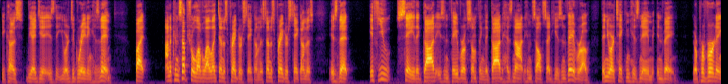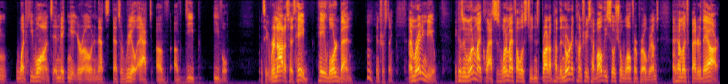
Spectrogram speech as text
because the idea is that you are degrading His name. But on a conceptual level, I like Dennis Prager's take on this. Dennis Prager's take on this is that if you say that God is in favor of something that God has not himself said he is in favor of, then you are taking his name in vain. You're perverting what he wants and making it your own, and that's that's a real act of, of deep evil. Let's see. Renata says, Hey, hey, Lord Ben. Hmm, interesting. I'm writing to you because in one of my classes, one of my fellow students brought up how the Nordic countries have all these social welfare programs and how much better they are.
